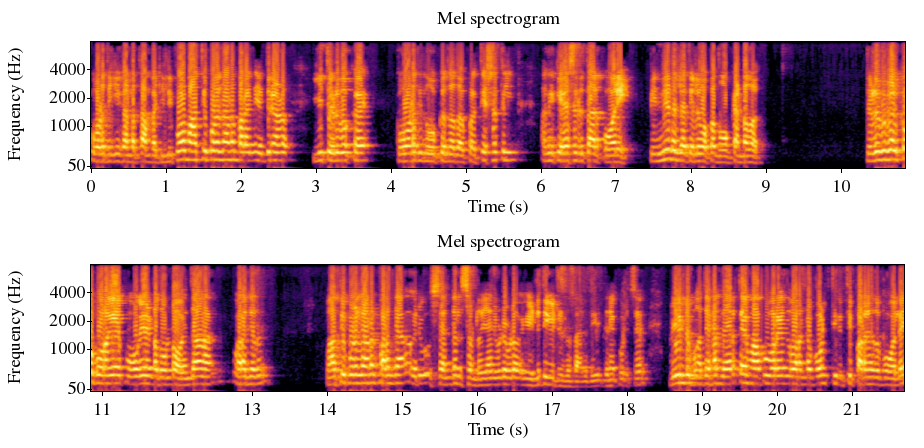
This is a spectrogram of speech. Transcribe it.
കോടതിക്ക് കണ്ടെത്താൻ പറ്റില്ല ഇപ്പോൾ മാത്യു കുഴൽനാടൻ പറയുന്നത് എന്തിനാണ് ഈ തെളിവൊക്കെ കോടതി നോക്കുന്നത്? പ്രത്യക്ഷത്തിൽ അങ്ങ് കേസെടുത്താൽ പോരെ. പിന്നീടല്ല തെളിവൊക്കെ നോക്കേണ്ടത്? തെളിവുകൾക്ക് പുറകെ പോകേണ്ടതുണ്ടോ? എന്താണ് പറഞ്ഞത്? മാത്യു കൂടുതലാണ് പറഞ്ഞ ഒരു സെന്റൻസ് ഉണ്ട്. ഞാൻ ഇവിടെ ഇവിടെ എഴുതിയിട്ടിട്ടുണ്ടായിരുന്നു ഇതിനെക്കുറിച്ച് വീണ്ടും അദ്ദേഹം നേരത്തെ മാപ്പ് പറയുന്നു പറഞ്ഞപ്പോൾ തിരുത്തി പറഞ്ഞതുപോലെ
